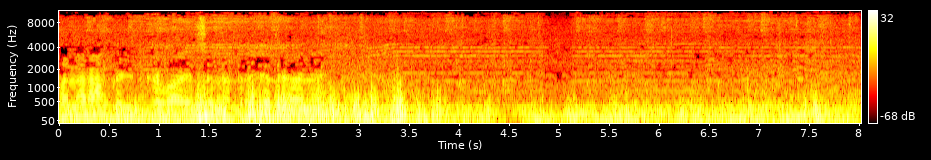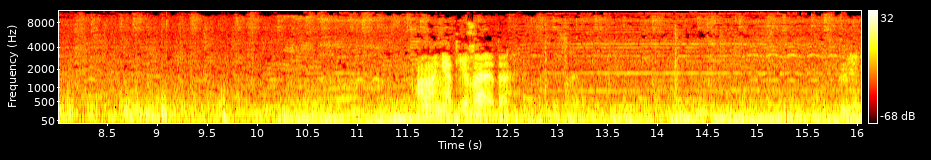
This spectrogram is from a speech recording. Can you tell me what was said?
Панорамка відкривається на провітрювання. Она не отъезжает, да? Ні.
